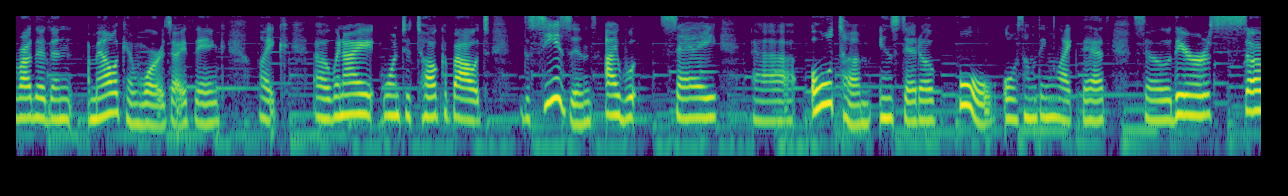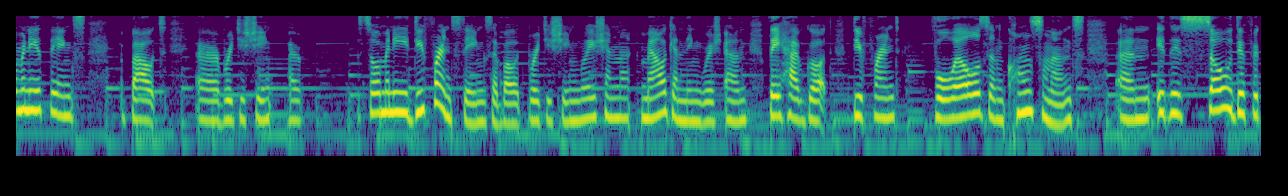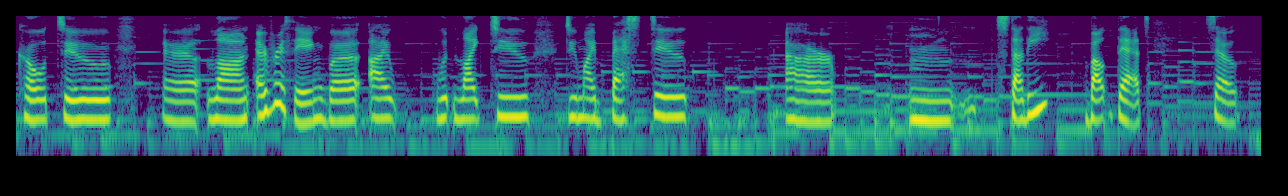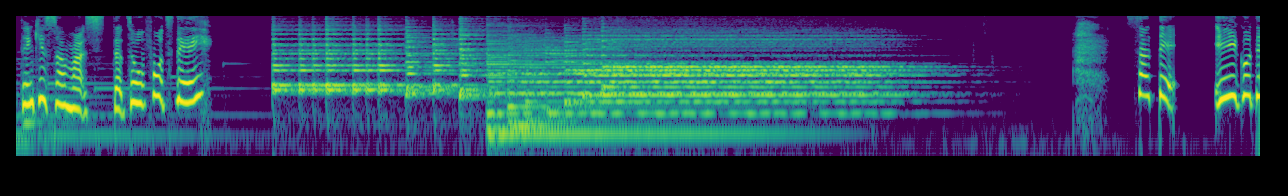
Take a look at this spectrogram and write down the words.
rather than American words, I think. Like uh, when I want to talk about the seasons, I would say uh, autumn instead of fall or something like that. So there are so many things about uh, British. Uh, so many different things about British English and American English, and they have got different vowels and consonants, and it is so difficult to uh, learn everything. But I would like to do my best to uh, um, study about that. So, thank you so much. That's all for today.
